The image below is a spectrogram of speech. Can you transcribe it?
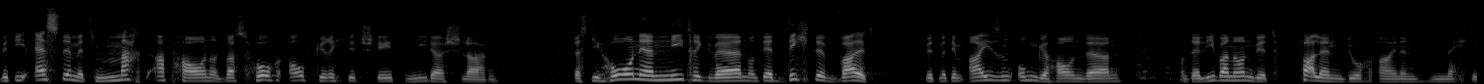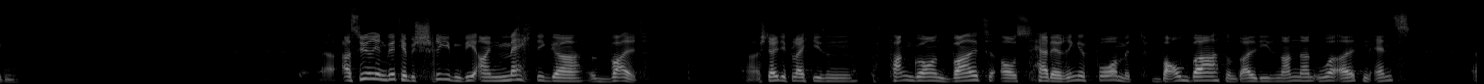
wird die Äste mit Macht abhauen und was hoch aufgerichtet steht, niederschlagen. Dass die Hohen erniedrigt werden und der dichte Wald wird mit dem Eisen umgehauen werden und der Libanon wird fallen durch einen Mächtigen. Assyrien wird hier beschrieben wie ein mächtiger Wald. Äh, stell dir vielleicht diesen Fangorn-Wald aus Herr der Ringe vor mit Baumbart und all diesen anderen uralten Ents. Äh,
